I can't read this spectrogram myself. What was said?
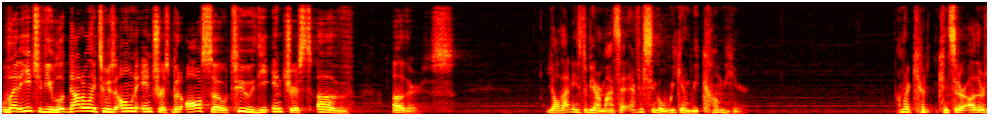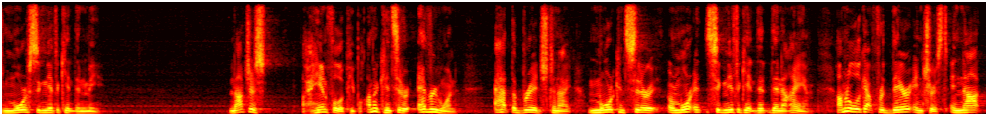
Let each of you look not only to his own interest, but also to the interests of others. Y'all, that needs to be our mindset every single weekend we come here. I'm going to consider others more significant than me. Not just a handful of people. I'm going to consider everyone at the bridge tonight more considerate or more significant than, than I am. I'm going to look out for their interest and not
